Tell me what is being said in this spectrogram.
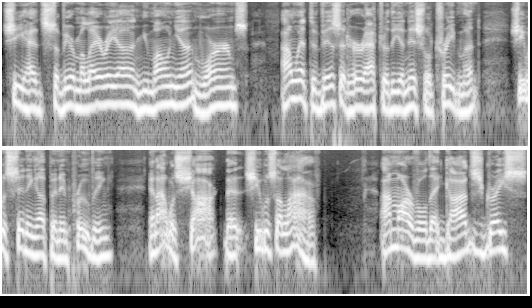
She had severe malaria, and pneumonia, and worms. I went to visit her after the initial treatment. She was sitting up and improving, and I was shocked that she was alive. I marveled at God's grace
